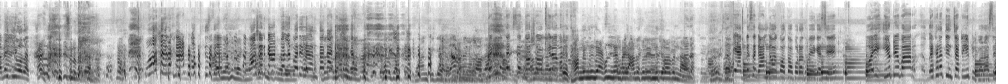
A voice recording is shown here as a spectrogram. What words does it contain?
আমি কি বললাম? এখন নেন ভাই আলোচনা নিতে পারবেন না। একটা গান গাওয়া কত অপরাধ হয়ে গেছে। ওই ইউটিউবার এখানে তিন চারটে ইউটিউবার আছে।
